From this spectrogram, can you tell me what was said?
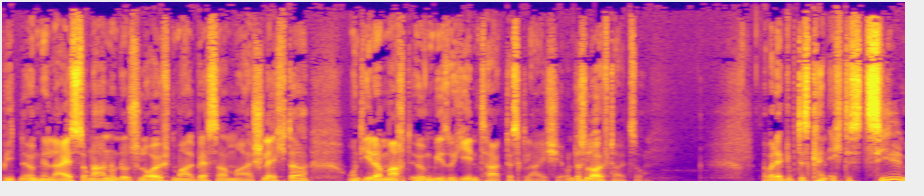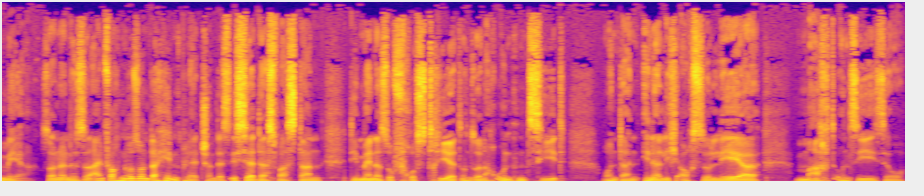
bieten irgendeine Leistung an und es läuft mal besser, mal schlechter und jeder macht irgendwie so jeden Tag das Gleiche. Und es läuft halt so. Aber da gibt es kein echtes Ziel mehr, sondern es ist einfach nur so ein Dahinplätschern. Das ist ja das, was dann die Männer so frustriert und so nach unten zieht und dann innerlich auch so leer macht und sie so,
